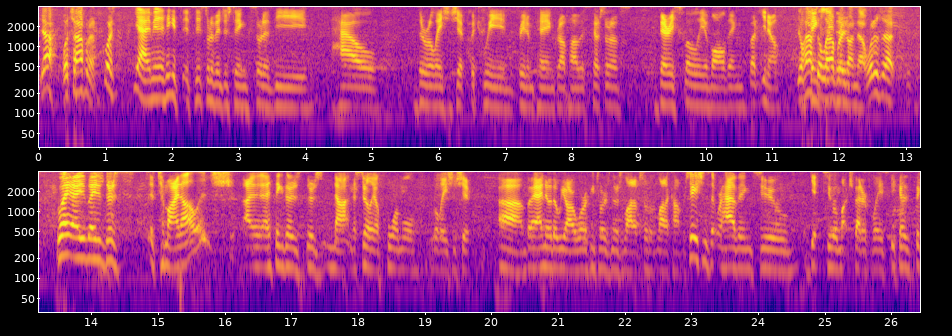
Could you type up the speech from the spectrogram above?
yeah, what's happening? Of course. Yeah, I mean, I think it's it's just sort of interesting, sort of the how the relationship between FreedomPay and Grubhub is kind of sort of very slowly evolving. But you know, You'll have to that elaborate on that. What is that? Well, I, I, there's, to my knowledge, I, I think there's there's not necessarily a formal relationship, um, but I know that we are working towards, and there's a lot of sort of a lot of conversations that we're having to get to a much better place because the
